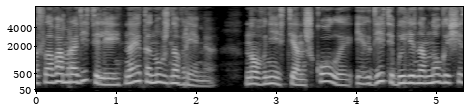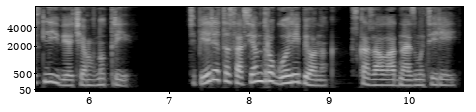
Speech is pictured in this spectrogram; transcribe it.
По словам родителей, на это нужно время, но вне стен школы их дети были намного счастливее, чем внутри. «Теперь это совсем другой ребенок, сказала одна из матерей.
